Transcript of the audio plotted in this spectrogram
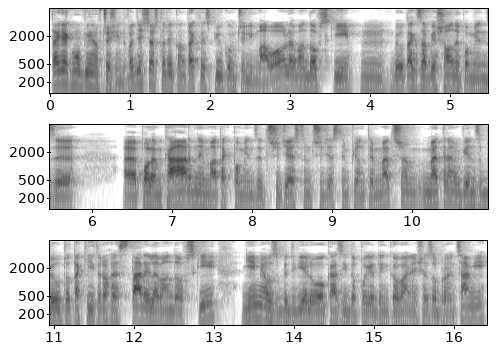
Tak jak mówiłem wcześniej, 24 kontakty z piłką, czyli mało. Lewandowski hmm, był tak zawieszony pomiędzy polem karnym, a tak pomiędzy 30-35 metrem, metrem, więc był to taki trochę stary Lewandowski. Nie miał zbyt wielu okazji do pojedynkowania się z obrońcami.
